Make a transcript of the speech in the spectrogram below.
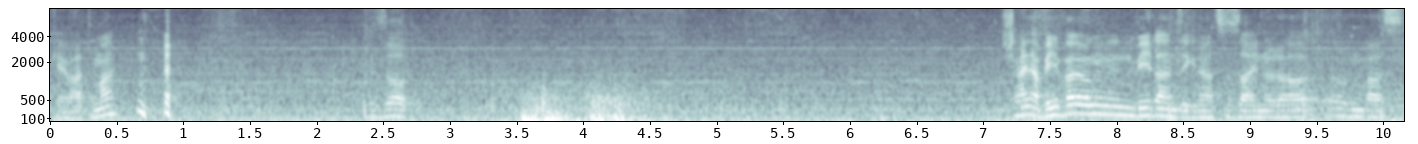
Okay, warte mal. so. Scheint auf jeden Fall irgendein WLAN-Signal zu sein oder irgendwas.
